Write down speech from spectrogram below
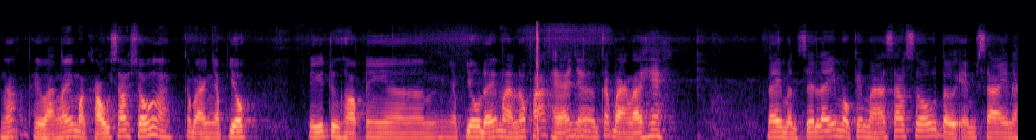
Đó, thì bạn lấy mật khẩu 6 số thôi, các bạn nhập vô. Thì cái trường hợp này à, nhập vô để mà nó phá thẻ cho các bạn lại ha đây, mình sẽ lấy một cái mã 6 số từ em sai nè.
